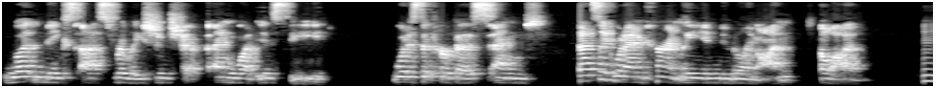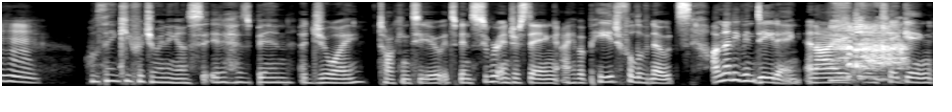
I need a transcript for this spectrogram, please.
what makes us relationship and what is the what is the purpose and that's like what i'm currently noodling on a lot Mm-hmm. Well, thank you for joining us. It has been a joy talking to you. It's been super interesting. I have a page full of notes. I'm not even dating, and I am taking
